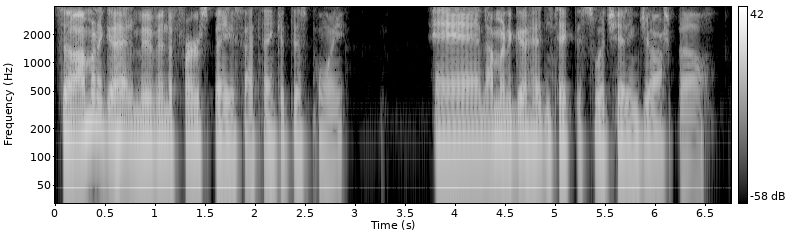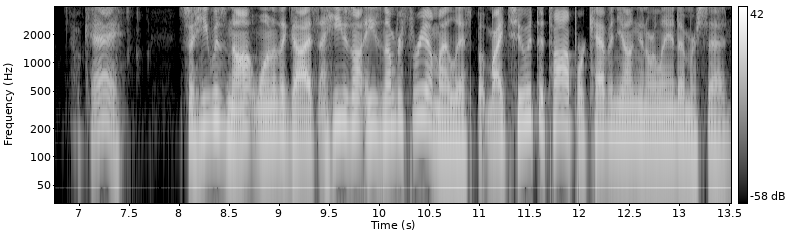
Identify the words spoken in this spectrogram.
So I'm going to go ahead and move into first base, I think, at this point. And I'm going to go ahead and take the switch hitting Josh Bell. Okay. So he was not one of the guys. He was on. he was number three on my list, but my two at the top were Kevin Young and Orlando Merced,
